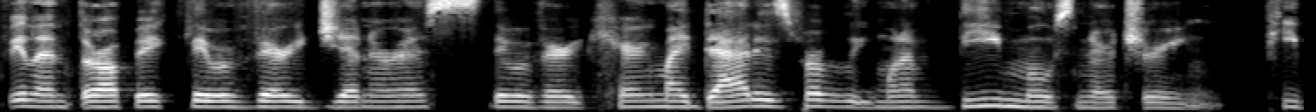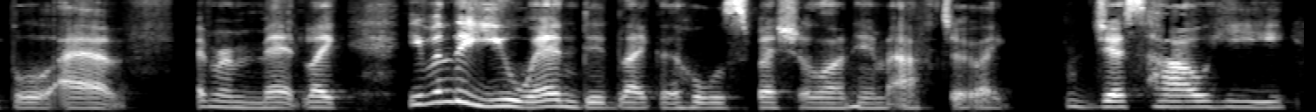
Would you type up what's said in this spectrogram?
philanthropic. They were very generous. They were very caring. My dad is probably one of the most nurturing people I have ever met. Like even the UN did like a whole special on him after like just how he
